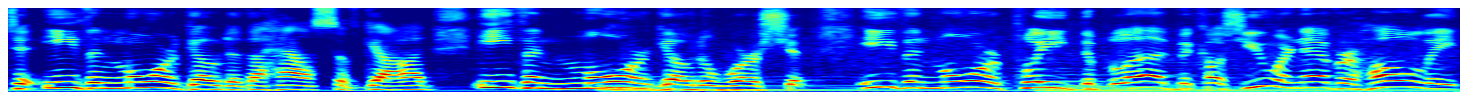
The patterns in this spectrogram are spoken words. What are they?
to even more go to the house of God, even more go to worship, even more plead the blood because you were never holy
